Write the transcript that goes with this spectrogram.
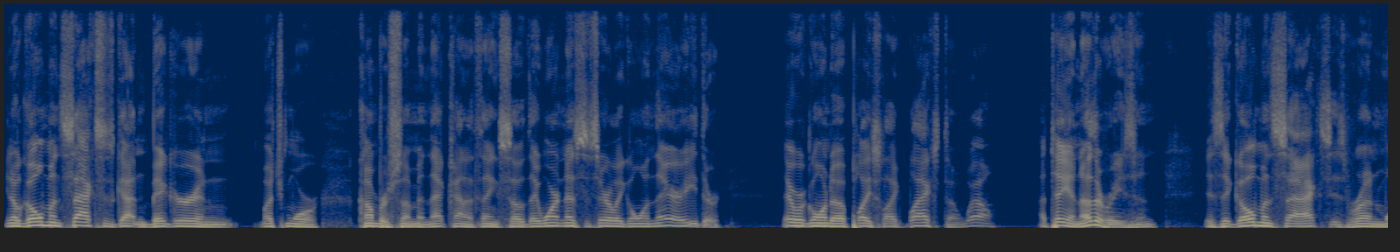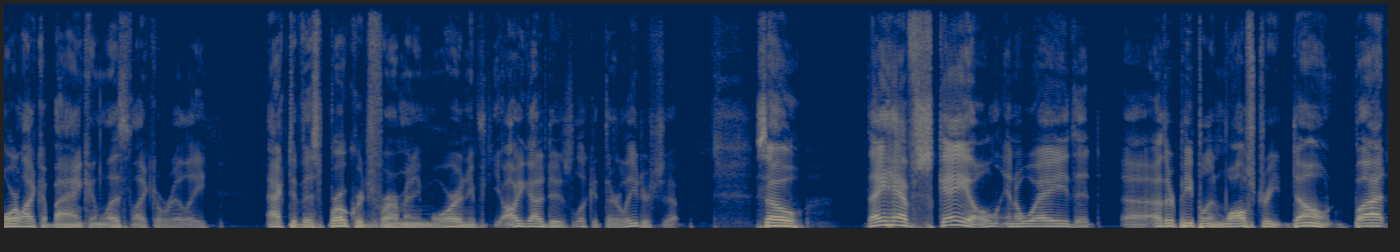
you know, Goldman Sachs has gotten bigger and much more cumbersome and that kind of thing. So they weren't necessarily going there either. They were going to a place like Blackstone. Well, I'll tell you another reason is that Goldman Sachs is run more like a bank and less like a really activist brokerage firm anymore. And if all you got to do is look at their leadership, so they have scale in a way that uh, other people in Wall Street don't, but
